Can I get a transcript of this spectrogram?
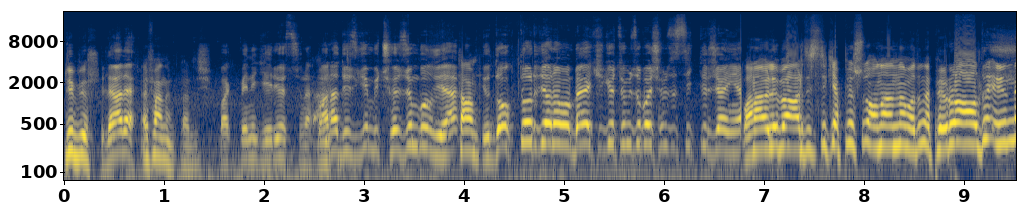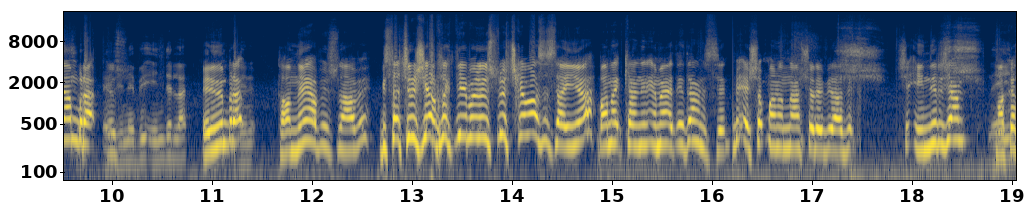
dübür. Birader Efendim kardeşim. bak beni geriyorsun ha. Bana düzgün bir çözüm bul ya. Tamam. Ya doktor diyorsun ama belki götümüzü başımızı siktireceksin ya. Bana öyle bir artistlik yapıyorsun onu anlamadım da Peru aldı elinden bırakmıyorsun. Elini bir indir lan. Elini bırak. Elini- Tamam ne yapıyorsun abi? Bir saç tıraşı yaptık diye böyle üstüme çıkamazsın sen ya. Bana kendini emanet eder misin? Bir eşofmanından şöyle birazcık Şşş. Şey indireceğim. Ne Makatını,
